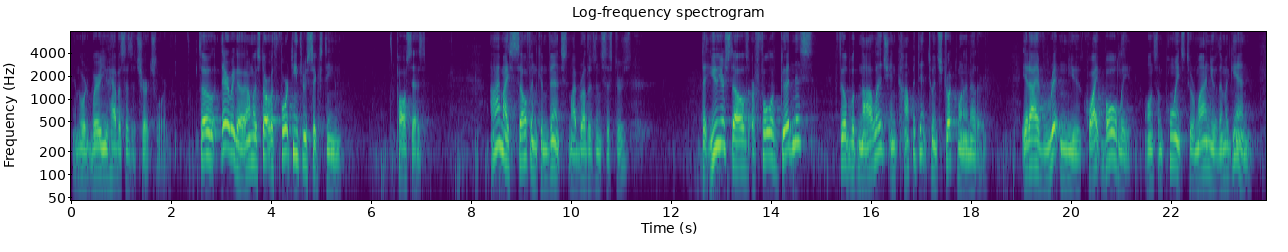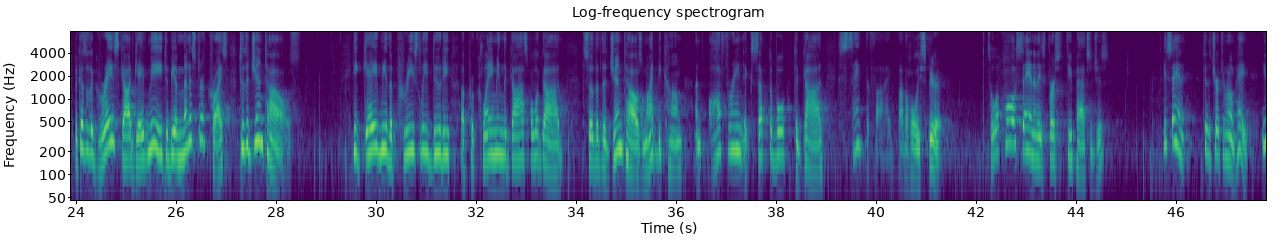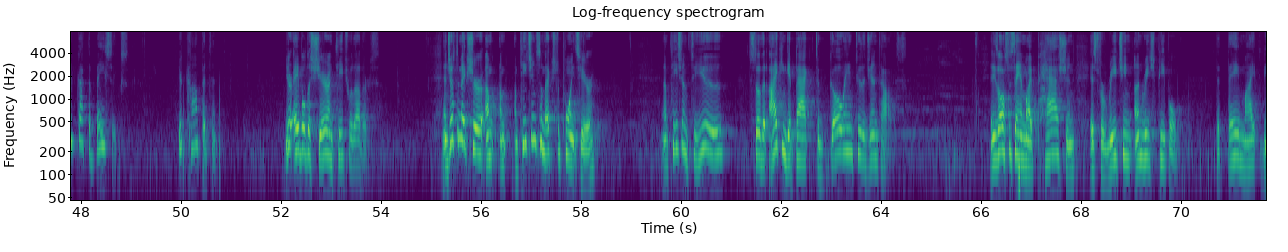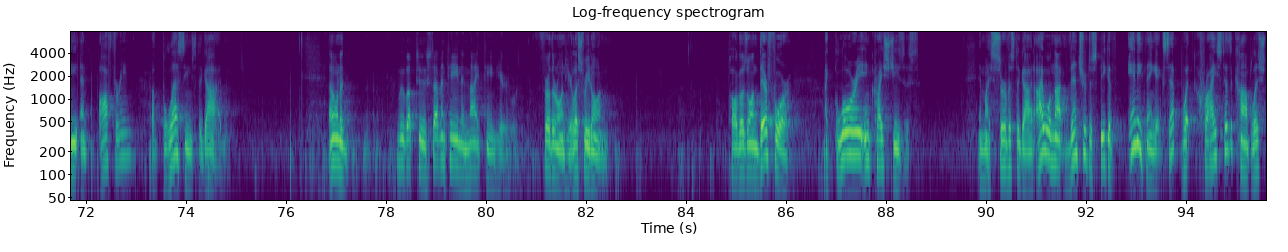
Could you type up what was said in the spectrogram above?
And Lord, where you have us as a church, Lord. So there we go. I'm going to start with 14 through 16. Paul says, I myself am convinced, my brothers and sisters, that you yourselves are full of goodness, filled with knowledge, and competent to instruct one another. Yet I have written you quite boldly on some points to remind you of them again because of the grace God gave me to be a minister of Christ to the Gentiles. He gave me the priestly duty of proclaiming the gospel of God so that the Gentiles might become an offering acceptable to God, sanctified by the Holy Spirit. So, what Paul is saying in these first few passages, he's saying to the church in Rome, hey, you've got the basics. You're competent. You're able to share and teach with others. And just to make sure, I'm, I'm, I'm teaching some extra points here, and I'm teaching to you so that I can get back to going to the Gentiles. And he's also saying, My passion is for reaching unreached people that they might be an offering of blessings to God. I want to move up to 17 and 19 here, further on here. Let's read on. Paul goes on, Therefore, I glory in Christ Jesus in my service to God. I will not venture to speak of anything except what Christ has accomplished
